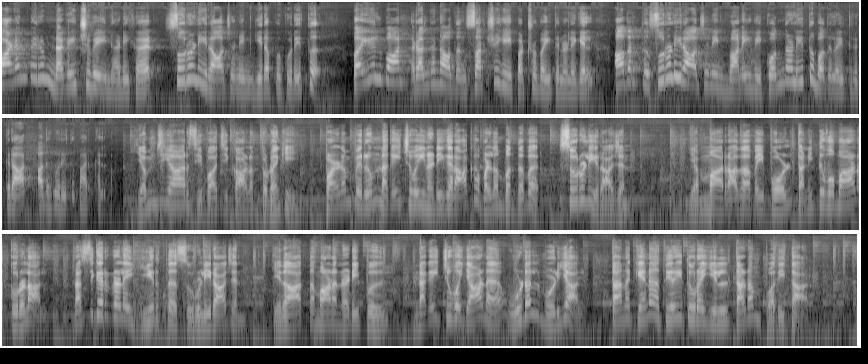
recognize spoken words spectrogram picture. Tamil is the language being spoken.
பழம்பெரும் நகைச்சுவை நடிகர் சுருளி ராஜனின் இறப்பு குறித்து பயில்வான் ரங்கநாதன் சர்ச்சையை பற்ற வைத்த நிலையில் அதற்கு சுருளிராஜனின் மனைவி கொந்தளித்து பதிலளித்திருக்கிறார். அது குறித்து பார்க்கலாம். எம்ஜிஆர் சிவாஜி காலம் தொடங்கி பழம்பெரும் நகைச்சுவை நடிகராக வலம் வந்தவர் சுருளி ராஜன் எம் ஆர் ராதாவை போல் தனித்துவமான குரலால் ரசிகர்களை ஈர்த்த சுருளிராஜன் யதார்த்தமான நடிப்பு நகைச்சுவையான உடல் மொழியால் தனக்கென திரைத்துறையில் தடம் பதித்தார்.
